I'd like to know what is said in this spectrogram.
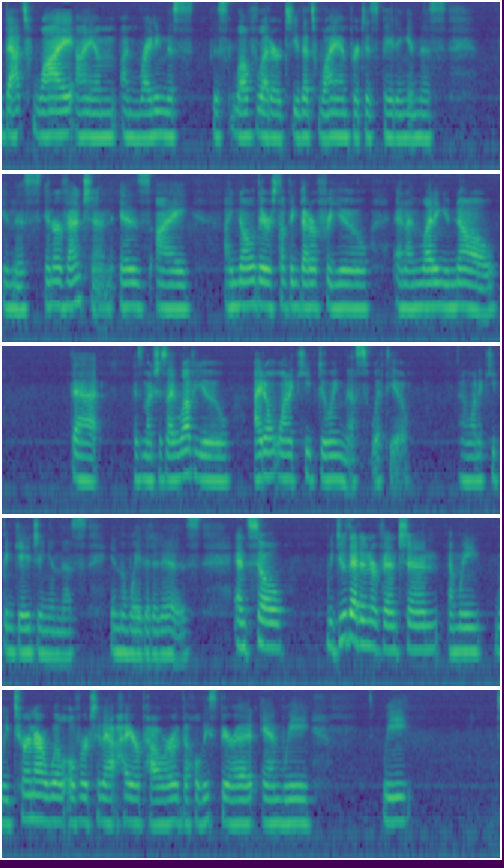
that's why I am I'm writing this this love letter to you. That's why I'm participating in this in this intervention is I I know there's something better for you and I'm letting you know that as much as I love you, I don't want to keep doing this with you. I want to keep engaging in this in the way that it is. And so we do that intervention and we we turn our will over to that higher power, the Holy Spirit, and we we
